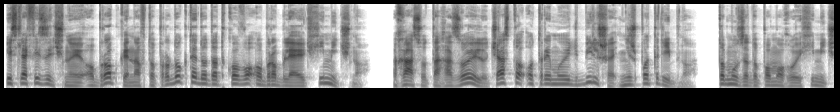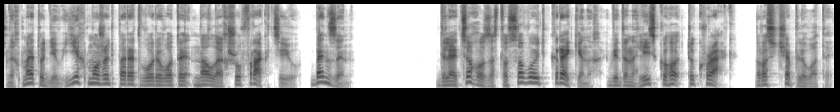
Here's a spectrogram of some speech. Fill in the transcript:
Після фізичної обробки нафтопродукти додатково обробляють хімічно. Газу та газоїлю часто отримують більше, ніж потрібно, тому за допомогою хімічних методів їх можуть перетворювати на легшу фракцію бензин. Для цього застосовують крекінг від англійського to crack розщеплювати.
